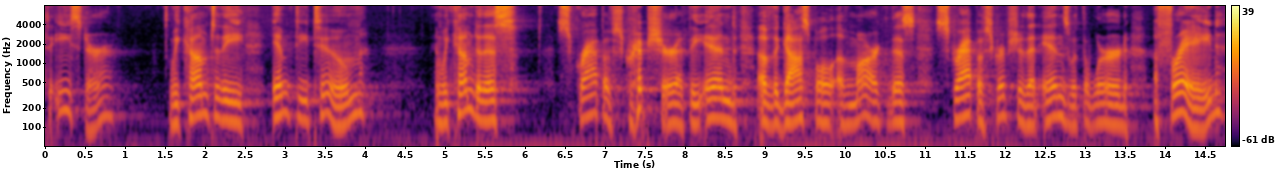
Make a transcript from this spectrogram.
to Easter, we come to the empty tomb, and we come to this scrap of scripture at the end of the Gospel of Mark, this scrap of scripture that ends with the word afraid.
